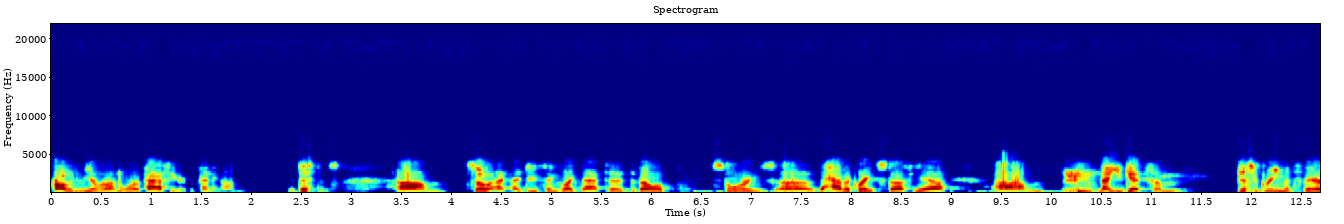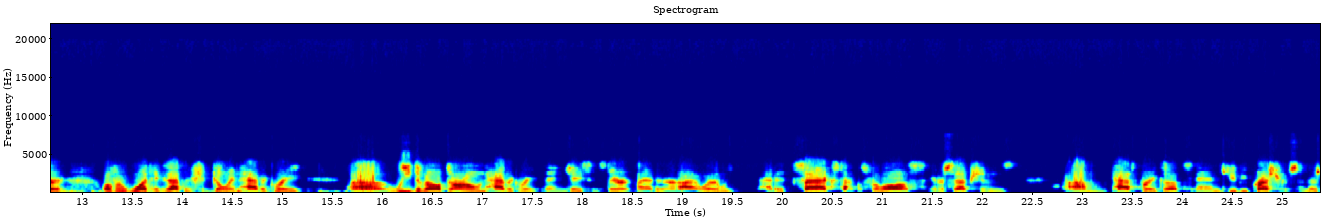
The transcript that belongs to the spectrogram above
probably going to be a run or a pass here depending on the distance. Um, so I, I, do things like that to develop stories uh, the havoc rate stuff yeah. Um, now you get some disagreements there over what exactly should go in havoc rate. Uh, we developed our own havoc rate thing jason starrett editor and i where we added sacks, tackles for loss, interceptions, um, pass breakups, and QB pressures. And there's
